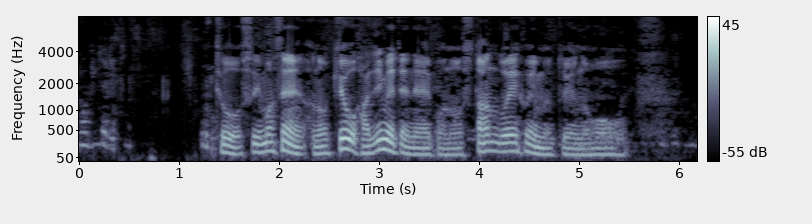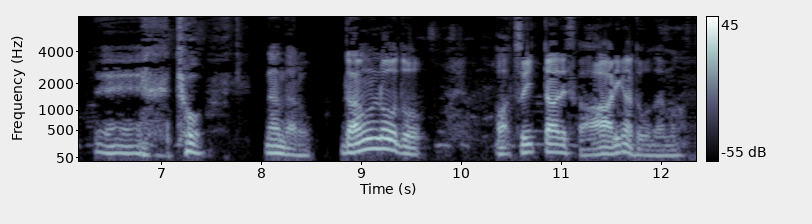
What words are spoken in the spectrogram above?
もう一人。そう、すいません。あの、今日初めてね、このスタンド FM というのを、えー、っ と、なんだろう。ダウンロード、あ、ツイッターですか？あありがとうございます。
